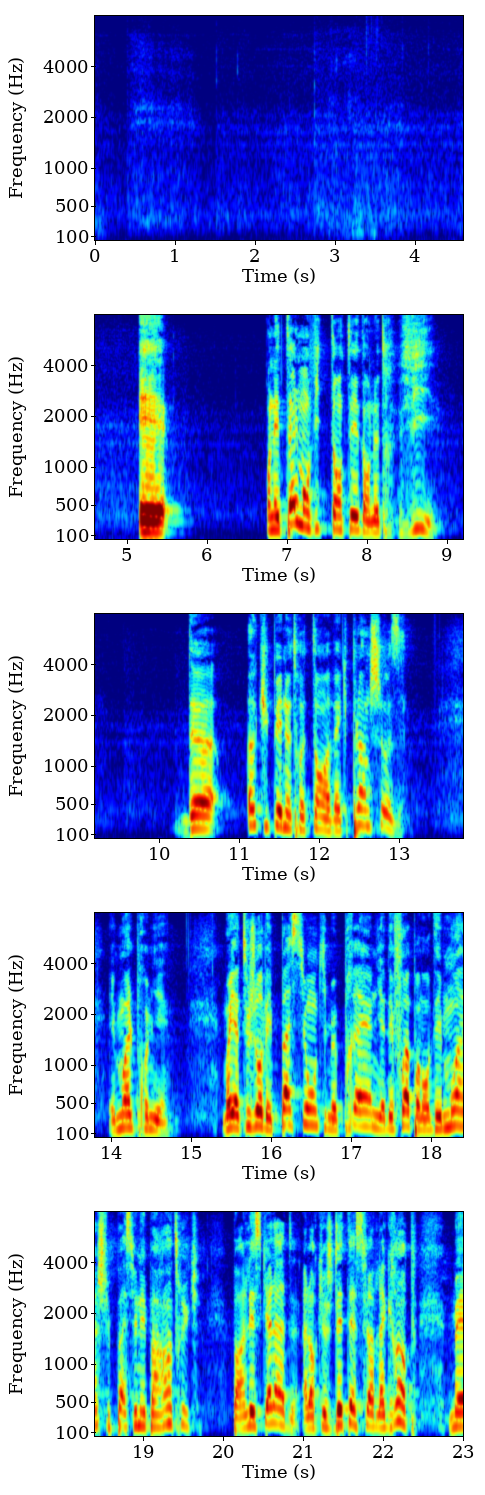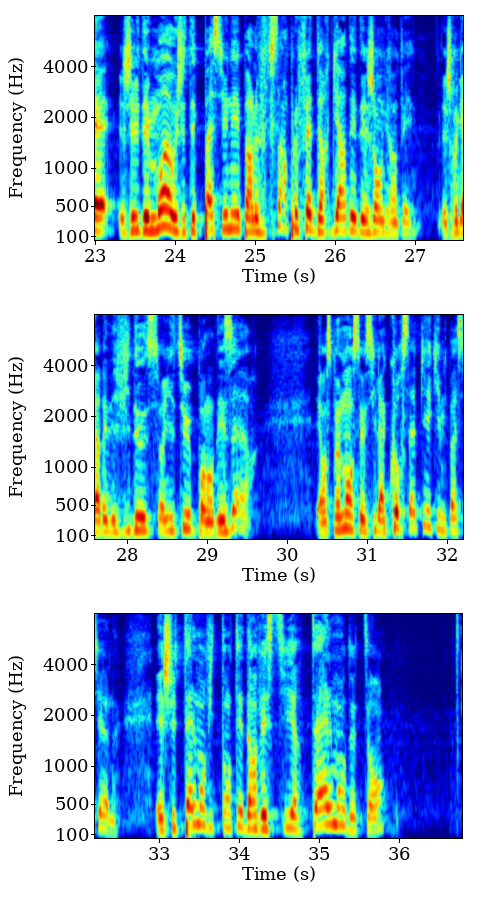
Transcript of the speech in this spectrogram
Et on est tellement vite tenté dans notre vie de occuper notre temps avec plein de choses. Et moi, le premier. Moi, il y a toujours des passions qui me prennent. Il y a des fois, pendant des mois, je suis passionné par un truc, par l'escalade, alors que je déteste faire de la grimpe. Mais j'ai eu des mois où j'étais passionné par le simple fait de regarder des gens grimper. Et je regardais des vidéos sur YouTube pendant des heures. Et en ce moment, c'est aussi la course à pied qui me passionne. Et je suis tellement vite tenté d'investir tellement de temps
